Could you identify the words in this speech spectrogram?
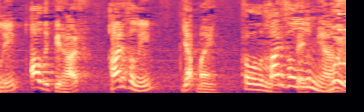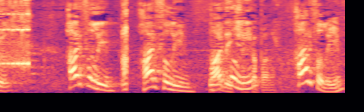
alayım. Aldık bir harf. Harf alayım. Yapmayın. Alalım mı? Harf alalım ya. Buyurun. Harf alayım. Harf alayım. Burada Harf işe alayım. kapanır. Harf alayım.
